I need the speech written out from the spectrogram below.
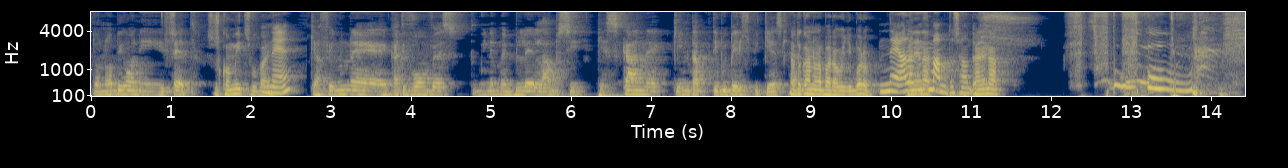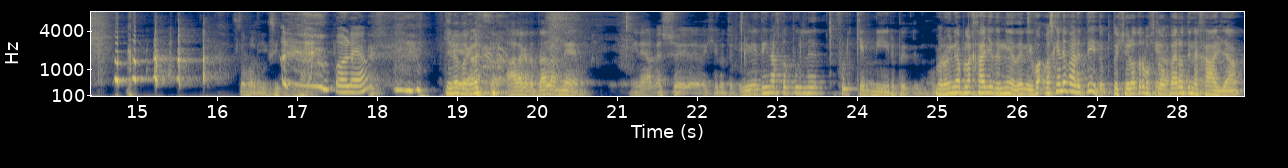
Τον Obi-Wan οι Fed. στου κομίτε που πάει. Ναι. Και αφήνουν κάτι βόμβες που είναι με μπλε λάμψη και σκάνε και είναι τα τύπου υπερηχητικές. Να το κάνω ένα παραγωγή, μπορώ; Ναι, αλλά Κάνε δεν ένα- θυμάμαι το sound. Κάνε ένα. Αυτό βάλει για εξήγηση. Ωραία. Και είναι το Και καλό. αυτό. Αλλά κατά τα άλλα, ναι. Είναι αμέσως χειρότερο. Γιατί είναι αυτό που είναι full κενή, ρε παιδί μου. Μπρο, είναι απλά χάλια ταινία. Δεν είναι. Βα- Βασικά είναι βαρετή. Το, το χειρότερο από αυτό, Και πέρα ότι είναι χάλια,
